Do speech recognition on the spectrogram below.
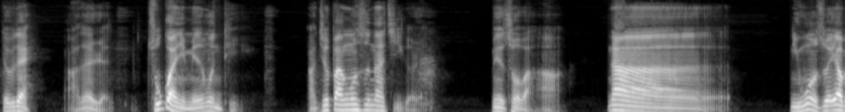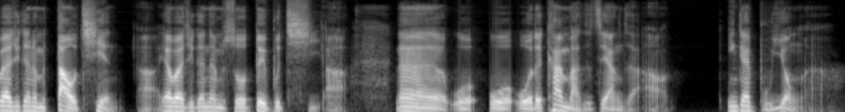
对不对啊？在人，主管也没问题啊，就办公室那几个人，没有错吧？啊，那你问我说要不要去跟他们道歉啊？要不要去跟他们说对不起啊？那我我我的看法是这样子啊，应该不用啊。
